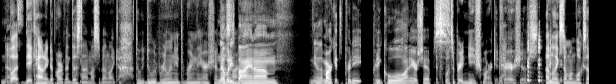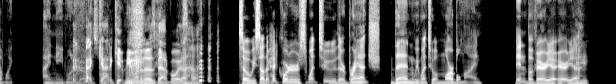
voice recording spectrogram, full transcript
Nuts. but the accounting department this time must have been like, ah, do we do we really need to bring the airship? this nobody's time?" buying them. You know, the market's pretty pretty cool on airships. It's, well, it's a pretty niche market for airships. I don't think someone looks up like, I need one of those. I gotta get me one of those bad boys. Uh-huh. so we saw their headquarters, went to their branch, then we went to a marble mine in Bavaria area. Mhm.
